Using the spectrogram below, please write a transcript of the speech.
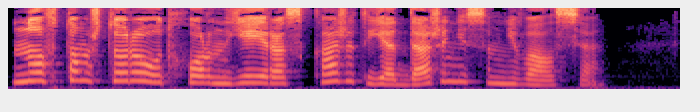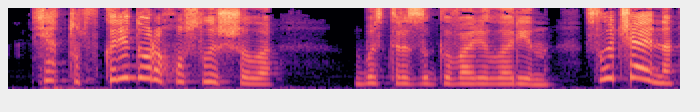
Но в том, что Роудхорн ей расскажет, я даже не сомневался». «Я тут в коридорах услышала!» — быстро заговорила Рин. «Случайно!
